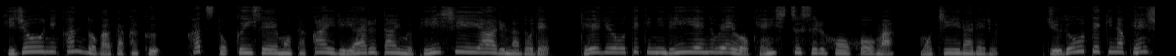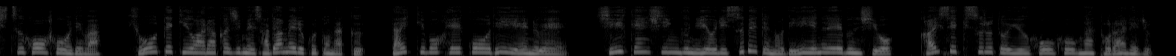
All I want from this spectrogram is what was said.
非常に感度が高く、かつ特異性も高いリアルタイム PCR などで定量的に DNA を検出する方法が用いられる。受動的な検出方法では、標的をあらかじめ定めることなく、大規模並行 DNA、シーケンシングによりすべての DNA 分子を解析するという方法が取られる。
